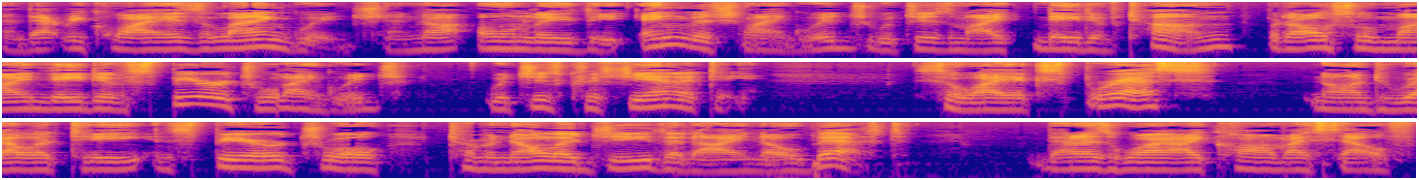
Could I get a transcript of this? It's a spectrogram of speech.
and that requires language, and not only the English language, which is my native tongue, but also my native spiritual language, which is Christianity. So I express non duality in spiritual terminology that I know best. That is why I call myself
